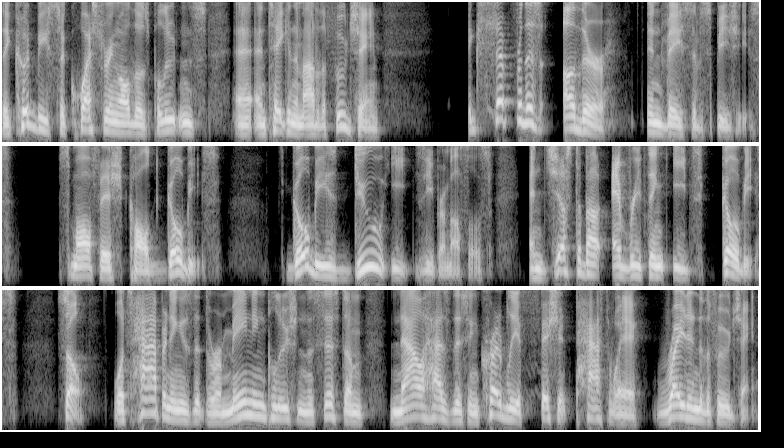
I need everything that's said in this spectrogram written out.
they could be sequestering all those pollutants and, and taking them out of the food chain, except for this other invasive species, small fish called gobies. Gobies do eat zebra mussels, and just about everything eats gobies. So, What's happening is that the remaining pollution in the system now has this incredibly efficient pathway right into the food chain.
